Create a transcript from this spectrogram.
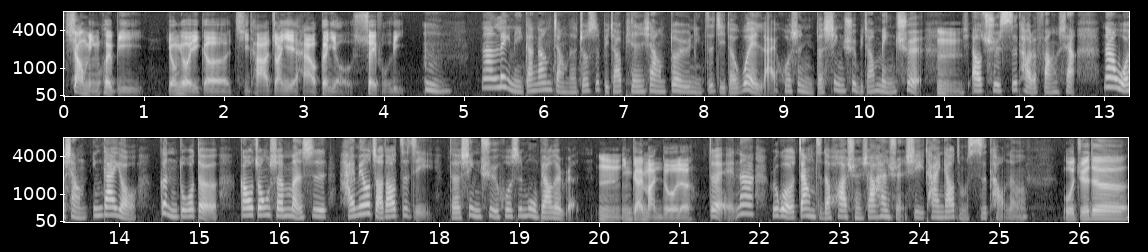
校名会比拥有一个其他专业还要更有说服力。嗯。那令你刚刚讲的，就是比较偏向对于你自己的未来，或是你的兴趣比较明确，嗯，要去思考的方向。那我想应该有更多的高中生们是还没有找到自己的兴趣或是目标的人。嗯，应该蛮多的。对，那如果这样子的话，选校和选系，他应该要怎么思考呢？我觉得，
